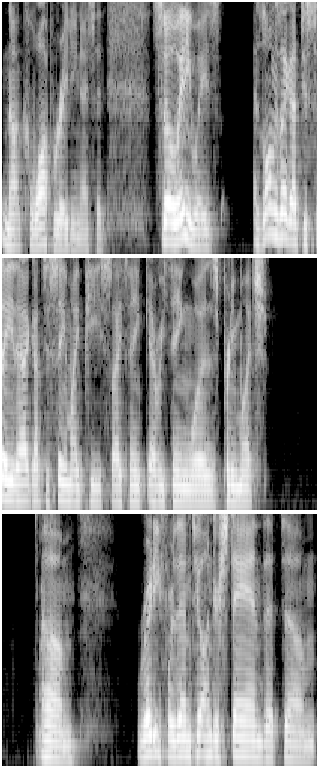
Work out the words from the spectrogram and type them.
not cooperating. I said so. Anyways, as long as I got to say that, got to say my piece, I think everything was pretty much um, ready for them to understand that um,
